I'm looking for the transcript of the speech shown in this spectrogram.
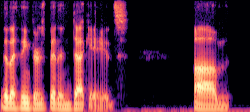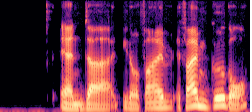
than I think there's been in decades. Um, and uh, you know, if I'm if I'm Google,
